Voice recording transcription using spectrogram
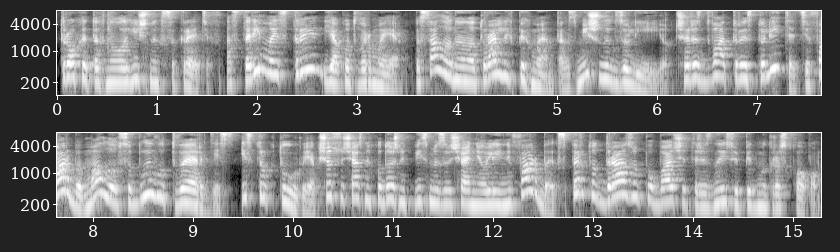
трохи технологічних секретів. А старі майстри, як от Вермеєр, писали на натуральних пігментах, змішаних з олією. Через 2-3 століття ці фарби мали особливу твердість і структуру. Якщо сучасний художник візьме звичайні олійні фарби, експерт одразу побачить різницю під мікроскопом.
